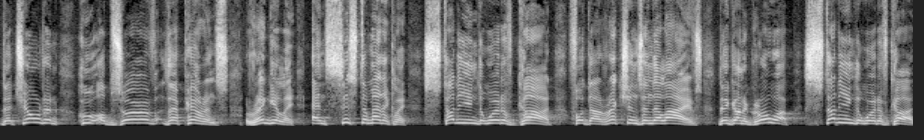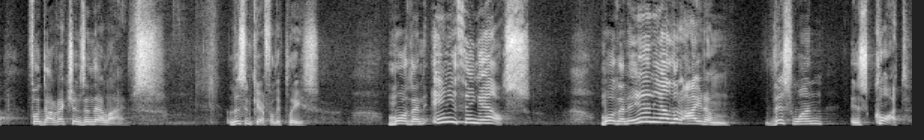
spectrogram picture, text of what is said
The children who observe their parents regularly and systematically studying the Word of God for directions in their lives, they're going to grow up studying the Word of God for directions in their lives. Listen carefully, please. More than anything else, more than any other item, this one is caught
